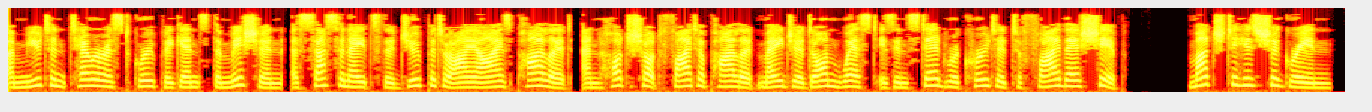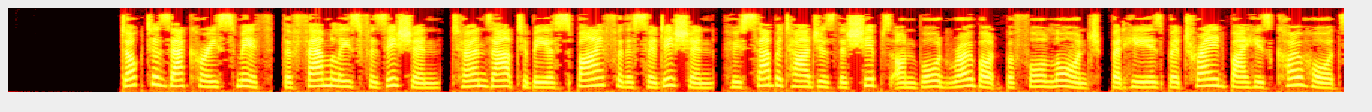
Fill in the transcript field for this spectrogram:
a mutant terrorist group against the mission, assassinates the Jupiter II's pilot, and hotshot fighter pilot Major Don West is instead recruited to fly their ship—much to his chagrin. Dr. Zachary Smith, the family's physician, turns out to be a spy for the sedition, who sabotages the ship's onboard robot before launch, but he is betrayed by his cohorts,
